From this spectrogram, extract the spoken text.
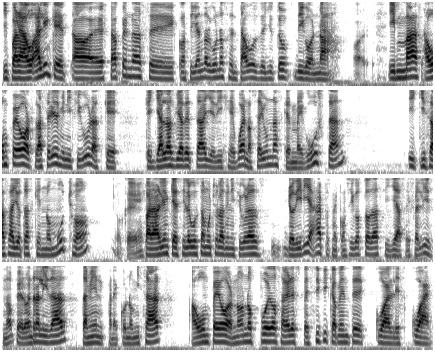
Y para alguien que ah, está apenas eh, consiguiendo algunos centavos de YouTube, digo, no, y más, aún peor, la serie de minifiguras que, que ya las vi a detalle. Dije, bueno, si hay unas que me gustan y quizás hay otras que no mucho. Okay. Para alguien que sí le gustan mucho las minifiguras, yo diría, ah, pues me consigo todas y ya soy feliz, ¿no? Pero en realidad, también para economizar, aún peor, ¿no? No puedo saber específicamente cuál es cuál.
